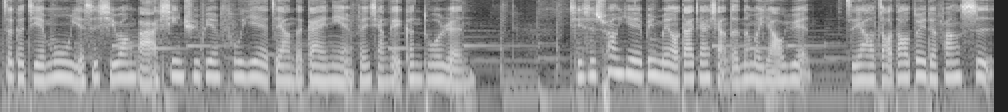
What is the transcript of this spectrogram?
这个节目也是希望把兴趣变副业这样的概念分享给更多人。其实创业并没有大家想的那么遥远，只要找到对的方式。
